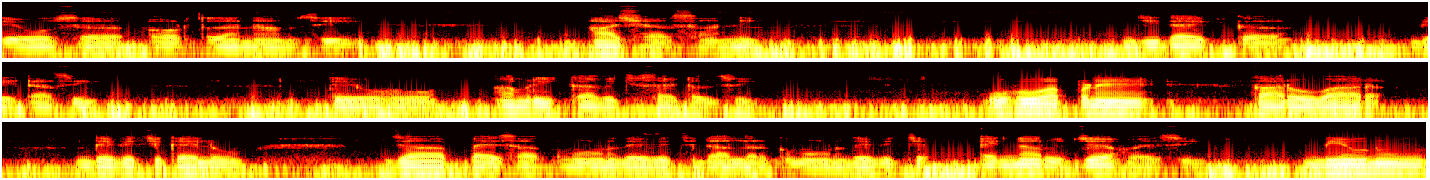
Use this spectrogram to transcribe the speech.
ਤੇ ਉਸ ਔਰਤ ਦਾ ਨਾਮ ਸੀ ਆਸ਼ਾ ਸਾਨੀ। ਜਿਹਦਾ ਇੱਕ ਬੇਟਾ ਸੀ ਤੇ ਉਹ ਅਮਰੀਕਾ ਵਿੱਚ ਸੈਟਲ ਸੀ। ਉਹ ਆਪਣੇ ਕਾਰੋਬਾਰ ਦੇ ਵਿੱਚ ਕਹਿ ਲਓ ਜਾਂ ਪੈਸਾ ਕਮਾਉਣ ਦੇ ਵਿੱਚ, ਡਾਲਰ ਕਮਾਉਣ ਦੇ ਵਿੱਚ ਇੰਨਾ ਰੁੱਝਿਆ ਹੋਇਆ ਸੀ ਵੀ ਉਹਨੂੰ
